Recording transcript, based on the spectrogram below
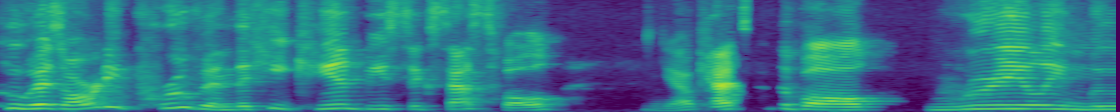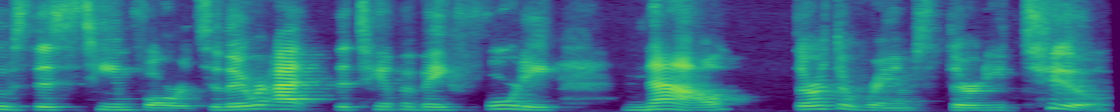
who has already proven that he can be successful. Yep. Catches the ball, really moves this team forward. So they were at the Tampa Bay 40. Now they're at the Rams 32.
